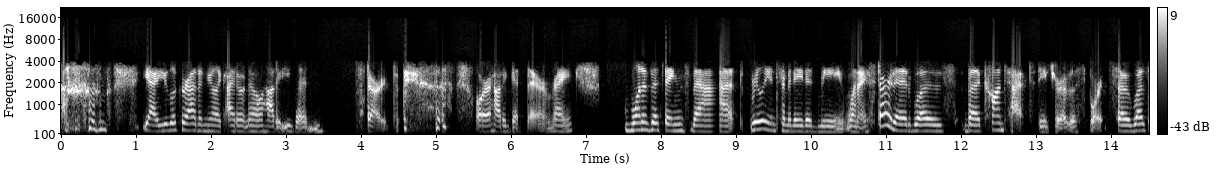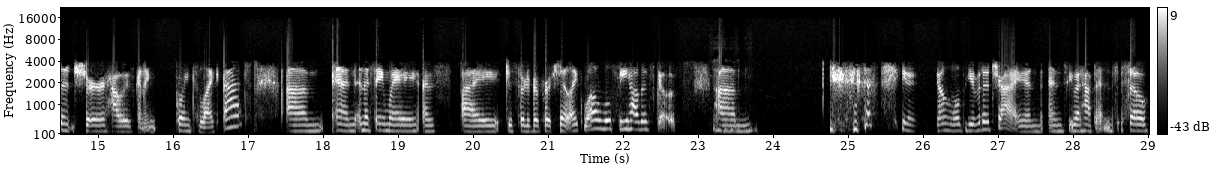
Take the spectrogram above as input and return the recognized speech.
Um, yeah, you look around and you're like, I don't know how to even start or how to get there, right? One of the things that really intimidated me when I started was the contact nature of the sport. So I wasn't sure how I was going to going to like that. Um, and in the same way, I was I just sort of approached it like, well, we'll see how this goes. Um, you know, we'll give it a try and and see what happens. So,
